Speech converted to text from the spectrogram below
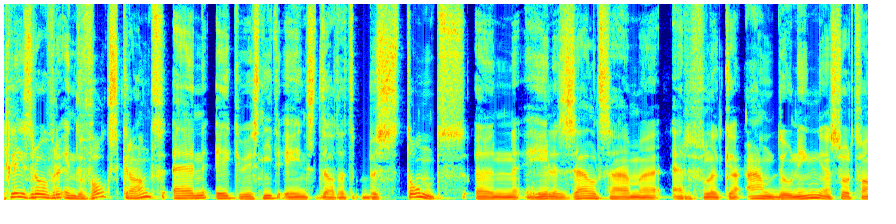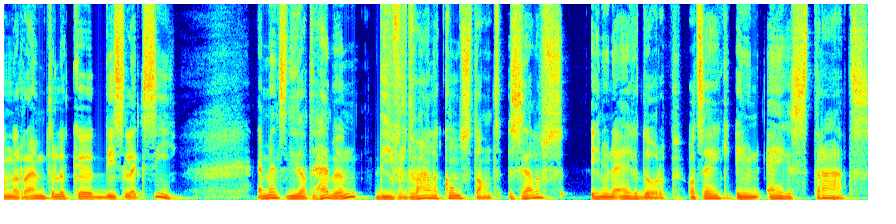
Ik lees erover in de Volkskrant en ik wist niet eens dat het bestond. Een hele zeldzame erfelijke aandoening, een soort van ruimtelijke dyslexie. En mensen die dat hebben, die verdwalen constant, zelfs in hun eigen dorp. Wat zeg ik? In hun eigen straat.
